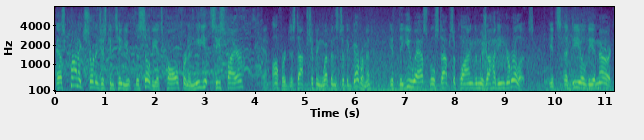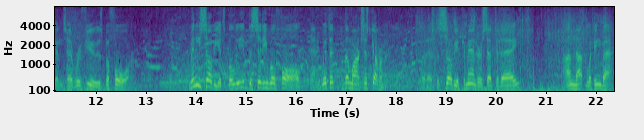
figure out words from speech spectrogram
As chronic shortages continue, the Soviets called for an immediate ceasefire and offered to stop shipping weapons to the government if the U.S. will stop supplying the Mujahideen guerrillas. It's a deal the Americans have refused before. Many Soviets believe the city will fall, and with it, the Marxist government. But as the Soviet commander said today, I'm not looking back.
